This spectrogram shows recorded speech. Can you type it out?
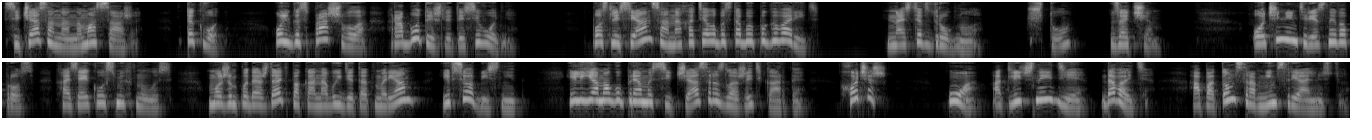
«Сейчас она на массаже. Так вот, Ольга спрашивала, работаешь ли ты сегодня. После сеанса она хотела бы с тобой поговорить». Настя вздрогнула. «Что? Зачем?» «Очень интересный вопрос», — хозяйка усмехнулась. «Можем подождать, пока она выйдет от Мариам и все объяснит. Или я могу прямо сейчас разложить карты. Хочешь?» «О, отличная идея. Давайте» а потом сравним с реальностью.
